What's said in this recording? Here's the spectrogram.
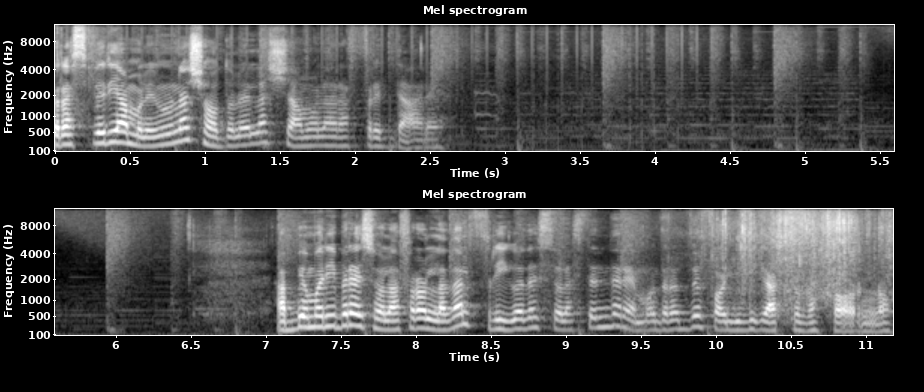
Trasferiamola in una ciotola e lasciamola raffreddare. Abbiamo ripreso la frolla dal frigo, adesso la stenderemo tra due fogli di carta da forno.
